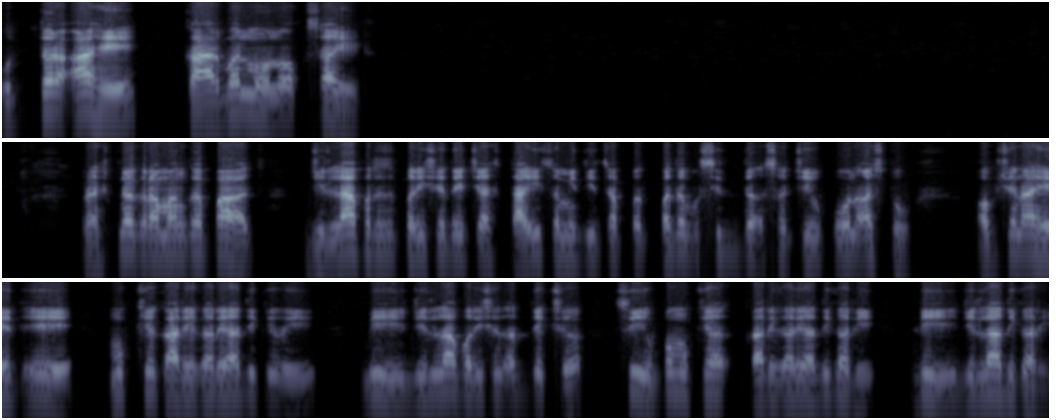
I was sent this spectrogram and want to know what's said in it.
उत्तर आहे कार्बन मोनॉक्साईड. प्रश्न क्रमांक पाच जिल्हा परिषदेच्या स्थायी समितीचा पदसिद्ध सचिव कोण असतो? ऑप्शन आहेत ए मुख्य कार्यकारी अधिकारी बी जिल्हा परिषद अध्यक्ष सी उपमुख्य कार्यकारी अधिकारी डी जिल्हाधिकारी.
